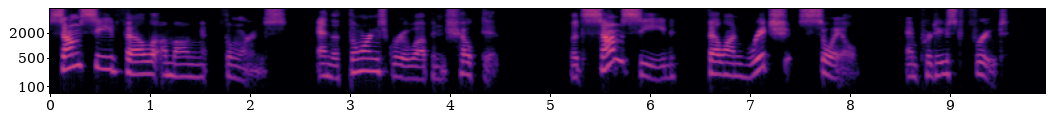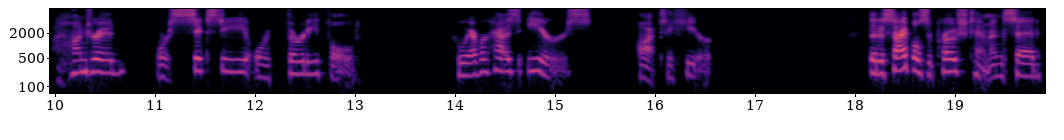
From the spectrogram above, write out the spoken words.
Some seed fell among thorns, and the thorns grew up and choked it. But some seed fell on rich soil and produced fruit, a hundred or sixty or thirty fold. Whoever has ears ought to hear. The disciples approached him and said,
